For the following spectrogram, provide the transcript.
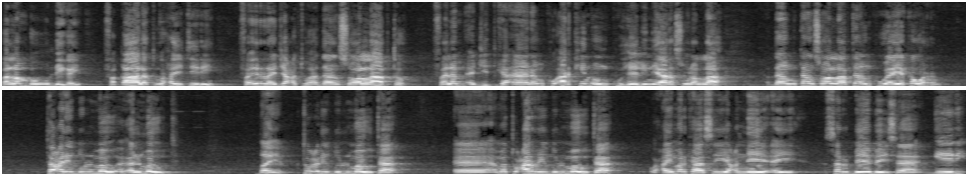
ballan buu u dhigay fa qaalat waxay tidhi fa in rajactu haddaan soo laabto falam ajidka aanan ku arkin oon ku helin yaa rasuula allah haddaan intaan soo laabto aan ku waaye ka waran tacridu lmow almowt ayb tucridu lmowta ama tucaridu lmowta waxay markaas yacnii ay sar beebeysaa geeri.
